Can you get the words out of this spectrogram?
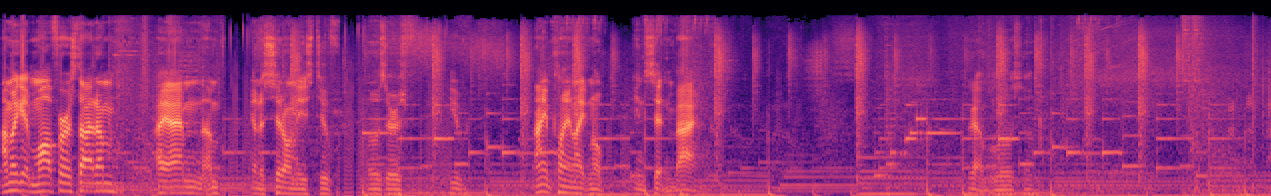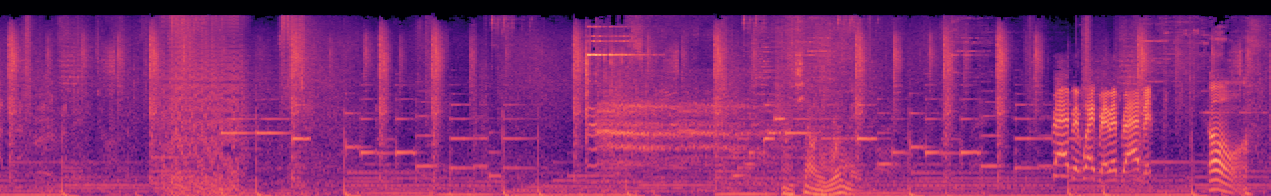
I'm gonna get mod first item. I am I'm, gonna sit on these two losers. You, I ain't playing like no fucking sitting back. I got blue so. Sound roommate. Rabbit, white rabbit, rabbit. Oh.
